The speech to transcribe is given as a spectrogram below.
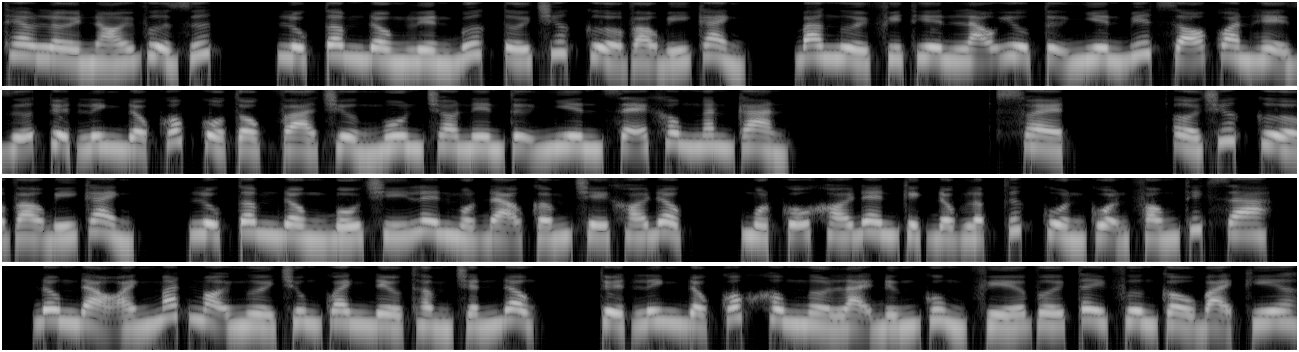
Theo lời nói vừa dứt, Lục Tâm Đồng liền bước tới trước cửa vào bí cảnh, ba người phi thiên lão yêu tự nhiên biết rõ quan hệ giữa tuyệt linh độc cốc cổ tộc và trưởng môn cho nên tự nhiên sẽ không ngăn cản. Xoẹt! Ở trước cửa vào bí cảnh, Lục Tâm Đồng bố trí lên một đạo cấm chế khói độc, một cỗ khói đen kịch độc lập tức cuồn cuộn phóng thích ra, đông đảo ánh mắt mọi người chung quanh đều thầm chấn động, tuyệt linh độc cốc không ngờ lại đứng cùng phía với tây phương cầu bại kia.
